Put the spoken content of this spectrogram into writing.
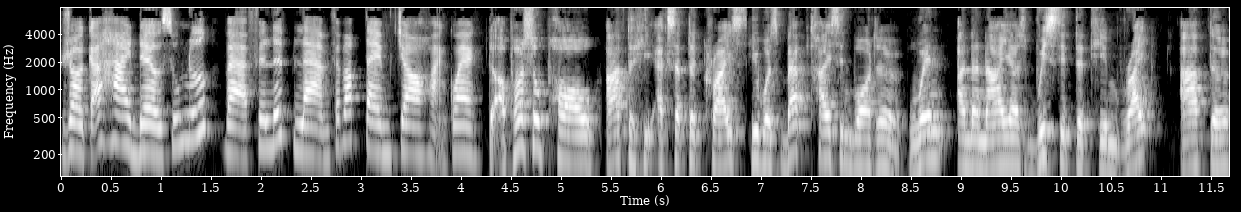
rồi cả hai đều xuống nước và Philip làm phép bắp tem cho hoàng quan. The apostle Paul, after he accepted Christ, he was baptized in water when Ananias visited him right after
